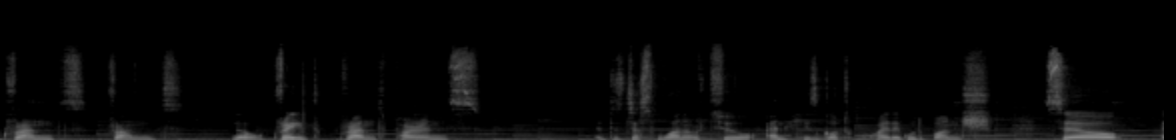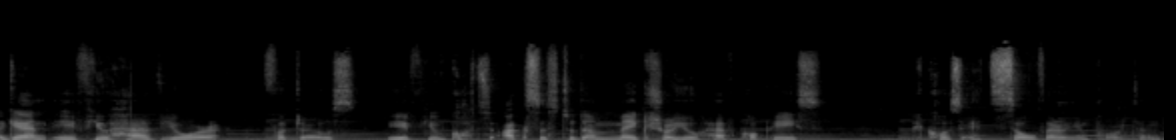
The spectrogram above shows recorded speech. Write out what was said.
grand, grand, no, great grandparents. It is just one or two, and he's got quite a good bunch. So again, if you have your photos, if you've got access to them, make sure you have copies because it's so very important.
